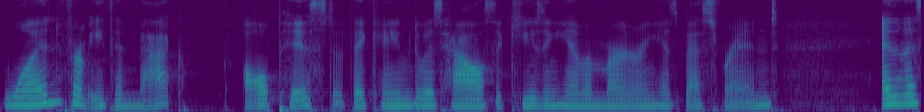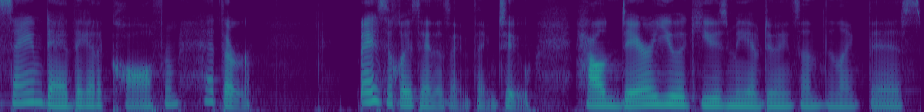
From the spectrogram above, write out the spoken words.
One from Ethan Mack, all pissed that they came to his house accusing him of murdering his best friend. And the same day, they get a call from Heather, basically saying the same thing, too. How dare you accuse me of doing something like this?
